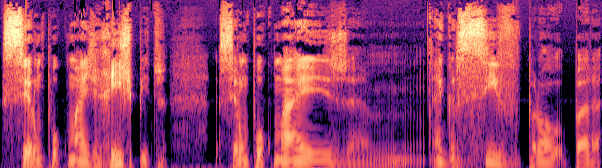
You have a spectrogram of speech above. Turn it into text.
ser um pouco mais ríspido, ser um pouco mais um, agressivo para, para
